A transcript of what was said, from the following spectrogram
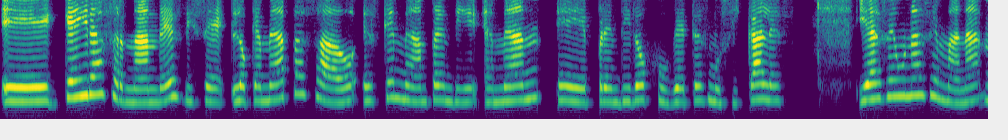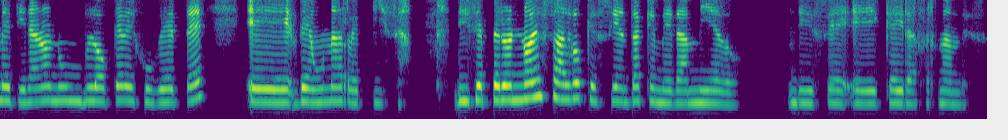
Eh, Keira Fernández dice, lo que me ha pasado es que me han, prendi eh, me han eh, prendido juguetes musicales. Y hace una semana me tiraron un bloque de juguete de una repisa. Dice, pero no es algo que sienta que me da miedo, dice Keira Fernández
